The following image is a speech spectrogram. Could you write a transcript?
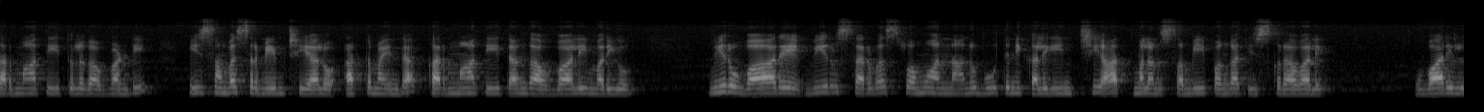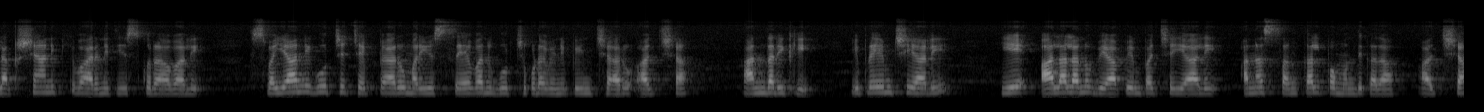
కర్మాతీతులుగా అవ్వండి. ఈ సంవత్సరం ఏం చేయాలో అర్థమైందా? కర్మాతీతంగా అవ్వాలి మరియు వీరు వారే వీరు సర్వస్వము అన్న అనుభూతిని కలిగించి ఆత్మలను సమీపంగా తీసుకురావాలి. వారి లక్ష్యానికి వారిని తీసుకురావాలి. స్వయాన్ని గూర్చి చెప్పారు మరియు సేవని గూర్చి కూడా వినిపించారు. అచ్చా! అందరికీ ఇప్పుడు ఏం చేయాలి? ఏ అలలను వ్యాపింప చేయాలి అన్న సంకల్పం ఉంది కదా? అచ్చా!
